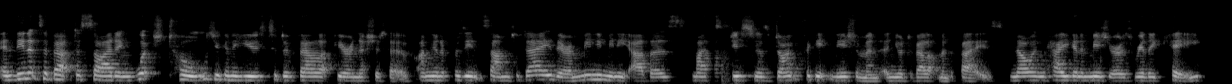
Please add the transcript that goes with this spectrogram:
And then it's about deciding which tools you're going to use to develop your initiative. I'm going to present some today. There are many, many others. My suggestion is don't forget measurement in your development phase. Knowing how you're going to measure is really key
